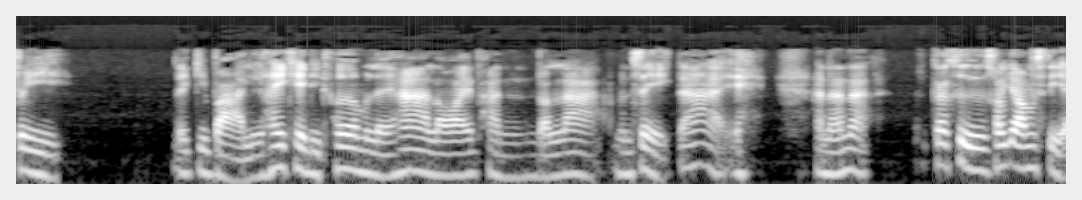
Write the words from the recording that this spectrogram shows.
ฟรี ได้กี่บาท หรือให้เครดิตเพิ่มมาเลยห้าร้อยพันดอลลาร์ มันเสกได้ อันนั้นอะ ก็คือเขายอมเสีย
